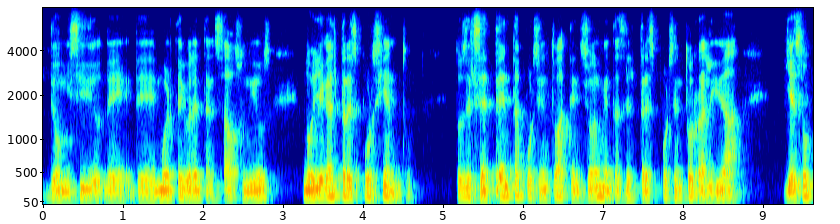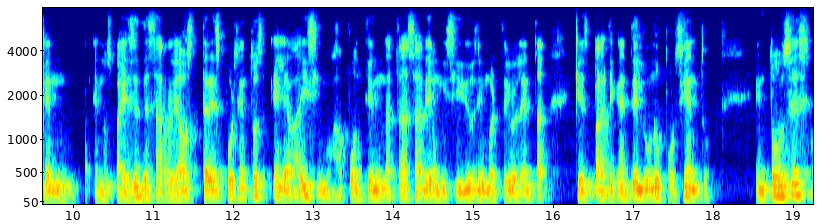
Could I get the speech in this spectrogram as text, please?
de homicidio, de, de muerte violenta en Estados Unidos no llega al 3%. Entonces el 70% de atención, mientras el 3% realidad. Y eso que en, los países desarrollados 3% es elevadísimo. Japón tiene una tasa de homicidios y muerte violenta que es prácticamente el 1%. Entonces,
